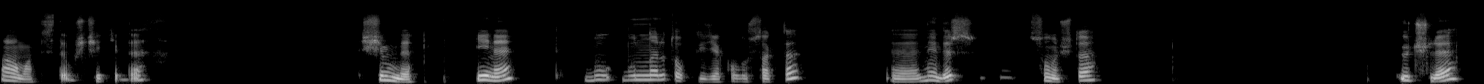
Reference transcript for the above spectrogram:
A matrisi de bu şekilde. Şimdi yine bu bunları toplayacak olursak da e, nedir? Sonuçta 3 ile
